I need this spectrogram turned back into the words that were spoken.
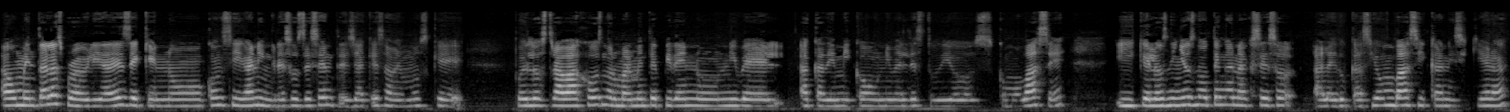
aumenta las probabilidades de que no consigan ingresos decentes, ya que sabemos que pues los trabajos normalmente piden un nivel académico, un nivel de estudios como base y que los niños no tengan acceso a la educación básica ni siquiera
